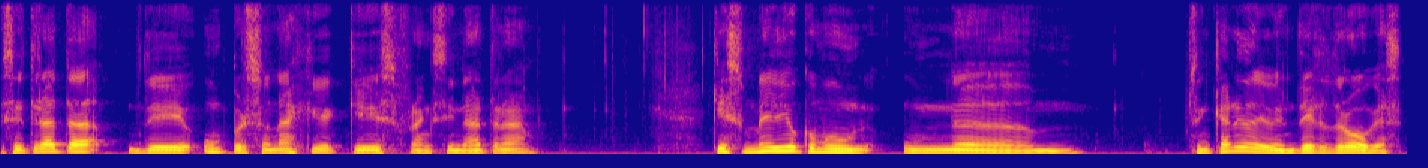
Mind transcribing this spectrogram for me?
Se trata de un personaje que es Frank Sinatra, que es medio como un... Um, se encarga de vender drogas.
